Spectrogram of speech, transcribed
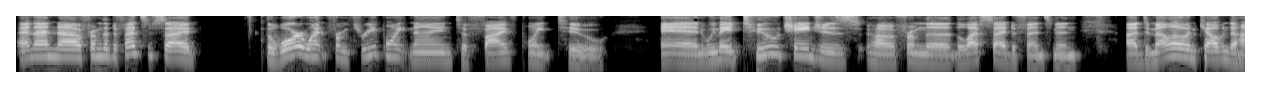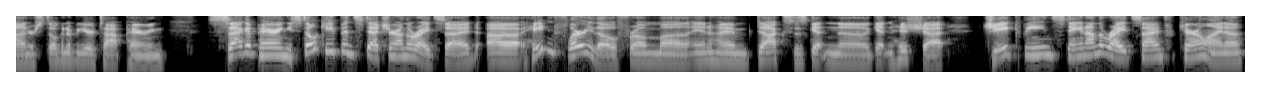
And then uh, from the defensive side, the WAR went from 3.9 to 5.2. And we made two changes uh, from the, the left side defensemen. Uh, DeMelo and Calvin DeHaan are still going to be your top pairing. Second pairing, you still keeping Stecher on the right side. Uh, Haydn Fleury, though, from uh, Anaheim Ducks, is getting uh, getting his shot. Jake Bean staying on the right side for Carolina,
